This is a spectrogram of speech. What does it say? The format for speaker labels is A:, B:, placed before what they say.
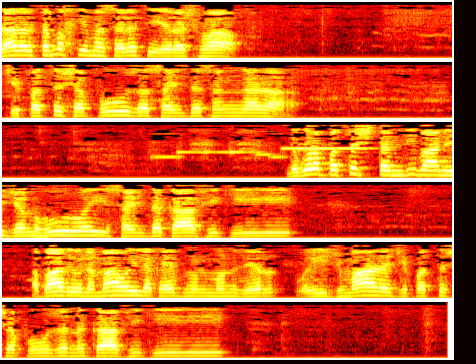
A: دا در تمخ کی مسله تیر شوا چې پت شپوز سجده څنګه را دګور پتش تندی باندې جمهور وای سجده کافی کی اباد علماء وی لکه ابن المنذر و اجماع چې پت شفوز نه کافی کی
